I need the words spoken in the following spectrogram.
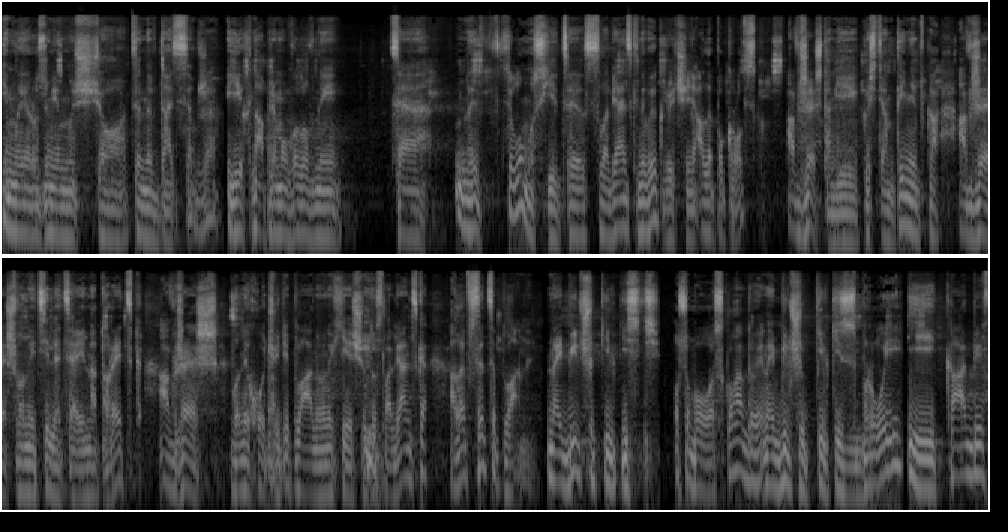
і ми розуміємо, що це не вдасться вже. Їх напрямок головний це не в цілому схід, це Слав'янське не виключення, але Покровськ. А вже ж там є і Костянтинівка, а вже ж вони ціляться і на Торецьк, а вже ж вони хочуть і плани у них є щодо Слав'янська, але все це плани. Найбільшу кількість особового складу, найбільшу кількість зброї і кабів,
